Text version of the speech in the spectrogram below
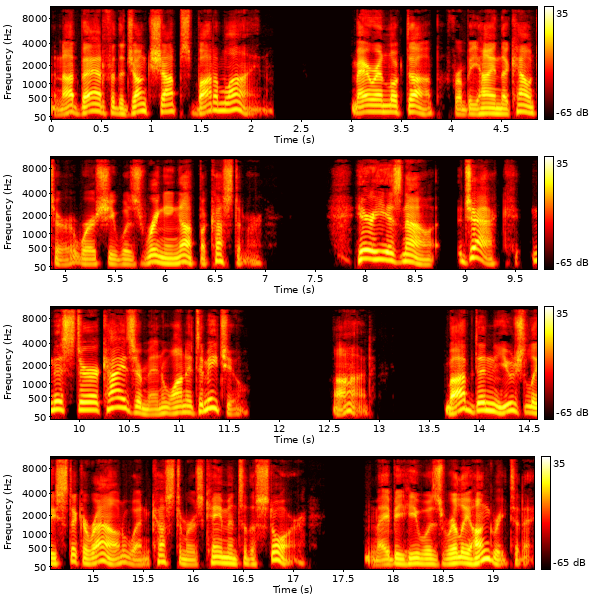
and not bad for the junk shop's bottom line. Marin looked up from behind the counter where she was ringing up a customer. Here he is now. Jack, Mr. Kaiserman wanted to meet you. Odd. Bob didn't usually stick around when customers came into the store. Maybe he was really hungry today.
